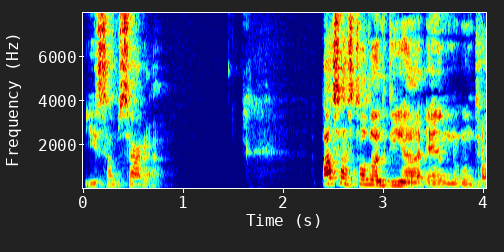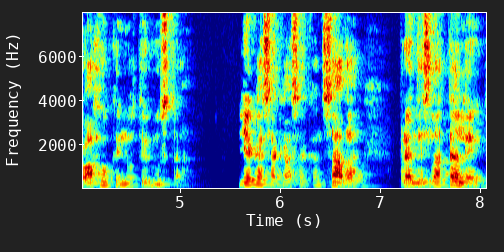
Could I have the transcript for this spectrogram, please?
y Samsara. Pasas todo el día en un trabajo que no te gusta. Llegas a casa cansada, prendes la tele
